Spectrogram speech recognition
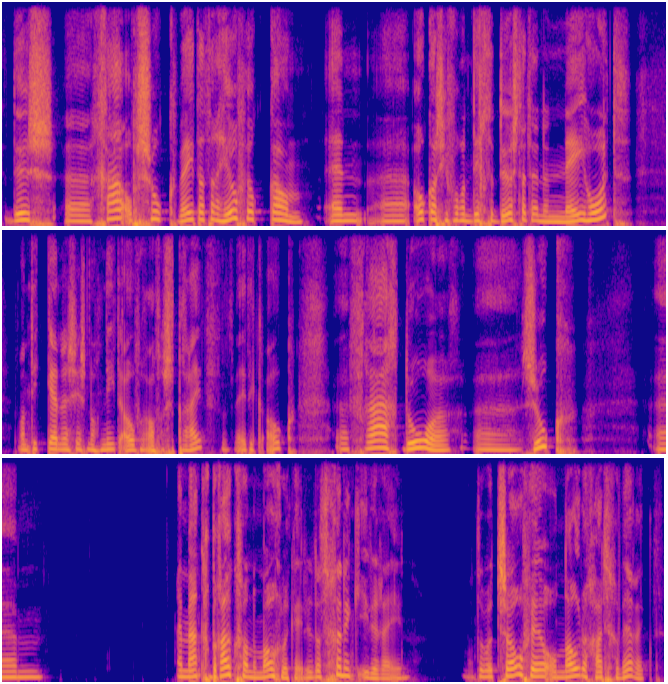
Dus uh, ga op zoek, weet dat er heel veel kan. En uh, ook als je voor een dichte deur staat en een nee hoort, want die kennis is nog niet overal verspreid, dat weet ik ook. Uh, vraag door, zoek. Um, en maak gebruik van de mogelijkheden. Dat gun ik iedereen. Want er wordt zoveel onnodig hard gewerkt.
